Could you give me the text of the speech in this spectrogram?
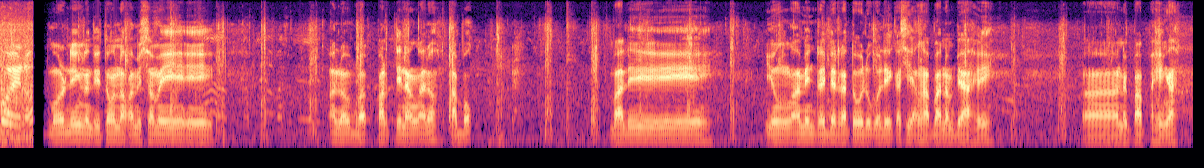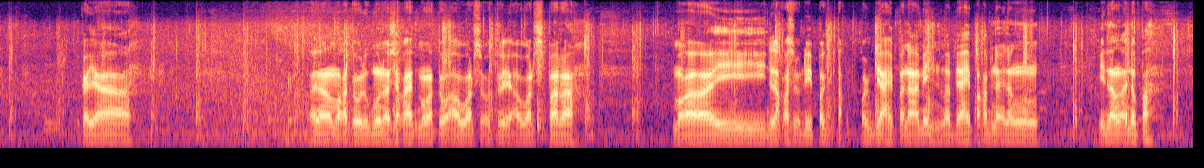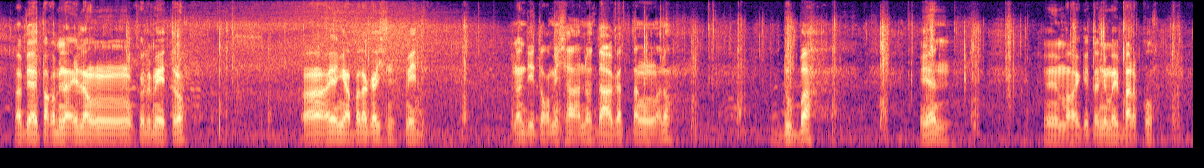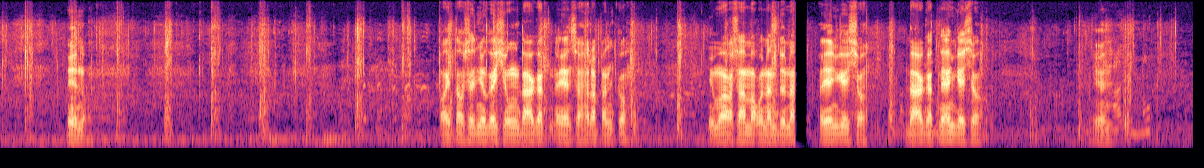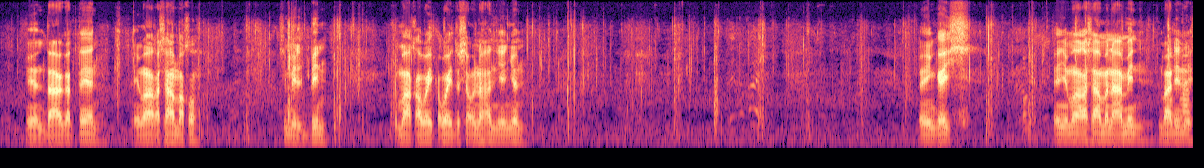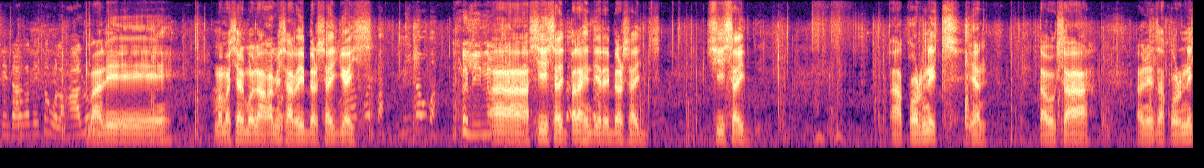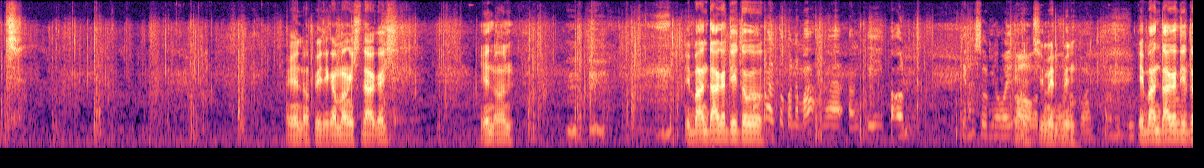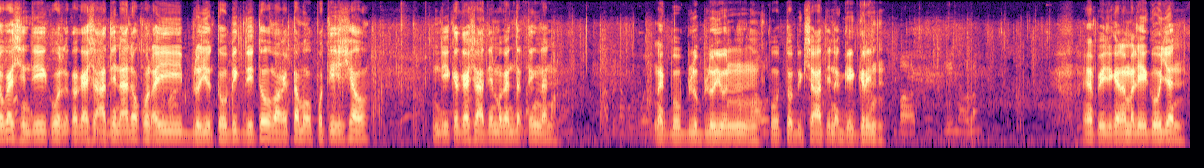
Bakit morning, nandito na kami sa may ano parte ng ano, Tabok. Bali yung aming driver natulog uli kasi ang haba ng biyahe. Ah, nagpapahinga. Kaya kailangan makatulog muna siya kahit mga 2 hours o 3 hours para makailakas uli pag pagbiyahe pa namin. Mabiyahe pa kami ng ilang ilang ano pa Mabiyahe pa kami ng ilang kilometro. Ah, ayan nga pala guys, may nandito kami sa ano dagat ng ano Duba. Ayan. Ayan, makikita nyo may barko. Ayan o. Pakita ko sa inyo guys yung dagat. Ayan sa harapan ko. Yung mga kasama ko nandun na. Ayan guys oh. Dagat na yan guys oh. Ayan. Ayan, dagat na yan. Yung mga kasama ko. Si Melvin. Kumakaway-kaway doon sa unahan. Yan yun. Ayan guys. Yan yung mga kasama namin. Bali, bali eh, mamasyal muna kami sa Riverside guys. Linaw. Ah, seaside pala, hindi Riverside. Seaside. Ah, Cornich. Yan. Tawag sa ano ito, Cornich. Ayan oh, pwede ka mangisda guys. Yan on. Iba ang dagat dito. Ayan, si Melvin. Iba ang dagat dito guys, hindi kagaya sa atin ano, kulay blue yung tubig dito. Makita mo puti siya oh. Hindi kagaya sa atin magandang tingnan. Nagbo-blue-blue yung tubig sa atin, nag-green. Ayan, pwede ka na maligo dyan.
